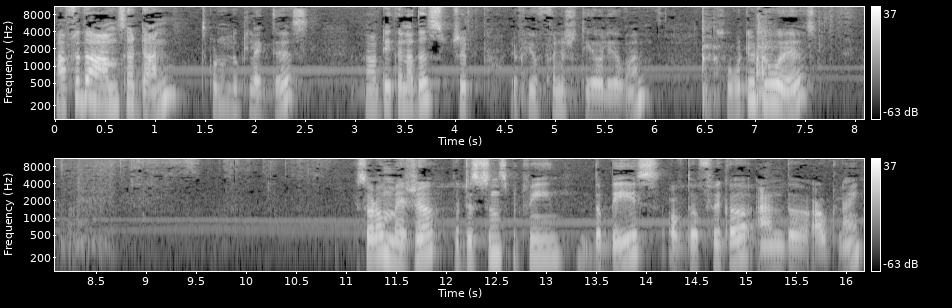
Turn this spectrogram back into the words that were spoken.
After the arms are done it's going to look like this. Now take another strip if you've finished the earlier one. So what you do is you sort of measure the distance between the base of the figure and the outline.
